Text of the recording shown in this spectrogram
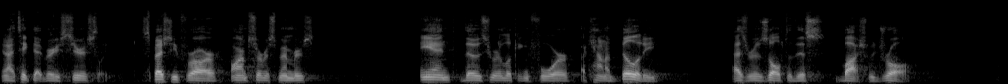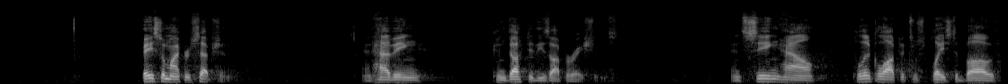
And I take that very seriously, especially for our armed service members and those who are looking for accountability as a result of this botched withdrawal. Based on my perception and having conducted these operations and seeing how political optics was placed above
